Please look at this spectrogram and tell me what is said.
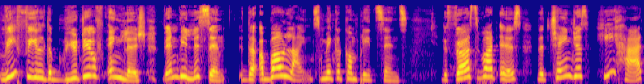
We feel the beauty of English when we listen. The above lines make a complete sense. The first word is the changes he had,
